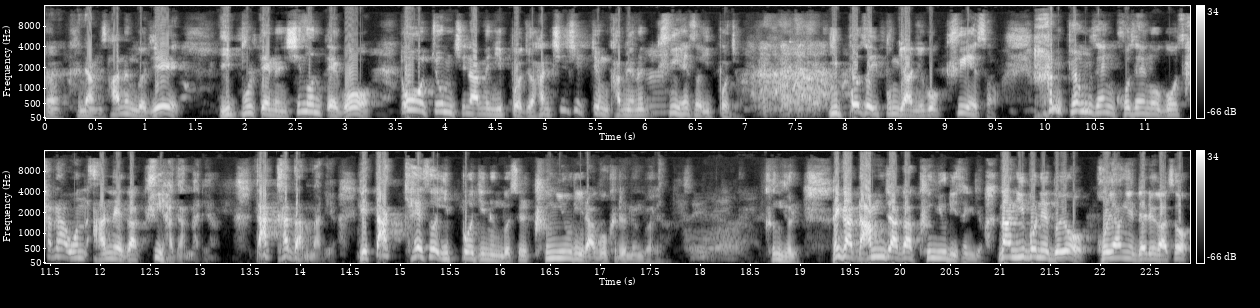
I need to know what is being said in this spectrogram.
어, 그냥 사는 거지. 이쁠 때는 신혼 때고 또 좀 지나면 이뻐져. 한 70쯤 가면은 음. 귀해서 이뻐져. 이뻐서 이쁜 게 아니고 귀해서. 한평생 고생하고 살아온 아내가 귀하단 말이야. 딱하단 말이야. 이게 딱해서 이뻐지는 것을 긍휼이라고 그러는 거예요. 긍휼. 그러니까 남자가 긍휼이 생겨. 난 이번에도요 고향에 내려가서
